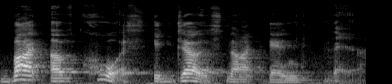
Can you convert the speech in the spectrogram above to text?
But of course, it does not end there.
